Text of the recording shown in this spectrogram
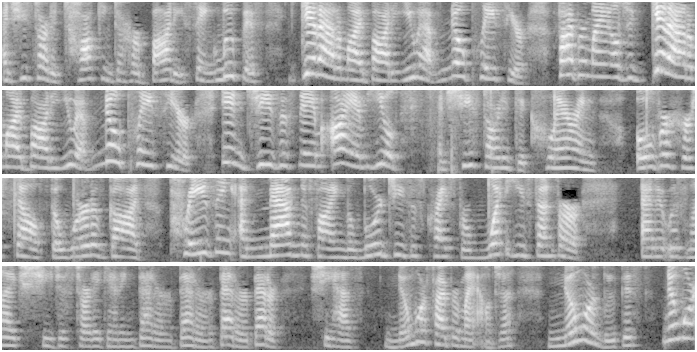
And she started talking to her body, saying, Lupus, get out of my body. You have no place here. Fibromyalgia, get out of my body. You have no place here. In Jesus' name, I am healed. And she started declaring over herself the word of God, praising and magnifying the Lord Jesus Christ for what he's done for her. And it was like she just started getting better, better, better, better. She has no more fibromyalgia, no more lupus, no more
